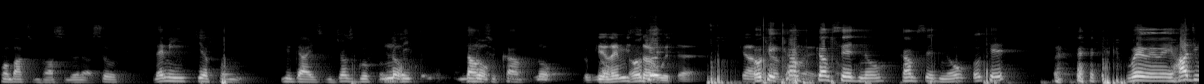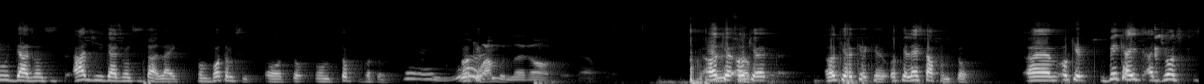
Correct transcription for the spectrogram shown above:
come back to Barcelona. So let me hear from you guys. We just go from No. Down No. to Cam. No. Okay, No. let me start Okay. with that. Cam, Okay, Cam, go Cam, ahead. Cam said no. Cam said no. Okay. wait, wait, wait. How do you guys want to? How do you guys want to start? Like from bottom to or top, from top to bottom? Woo, Okay. I'm gonna let off. Okay, okay, okay, okay, okay, okay. Let's start from top. Um, okay, Vic, I, I do you want to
